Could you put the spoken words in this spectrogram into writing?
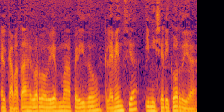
el capataz Eduardo Diezma ha pedido clemencia y misericordia.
